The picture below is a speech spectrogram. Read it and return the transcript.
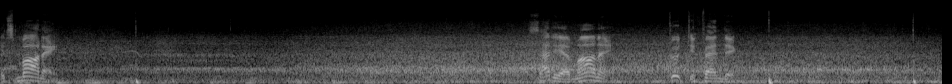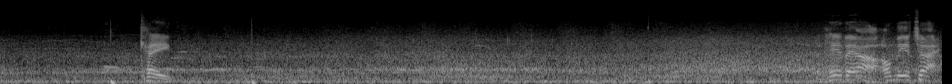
It's Mane. Sadio Mane. Good defending. Kane. And here they are on the attack.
